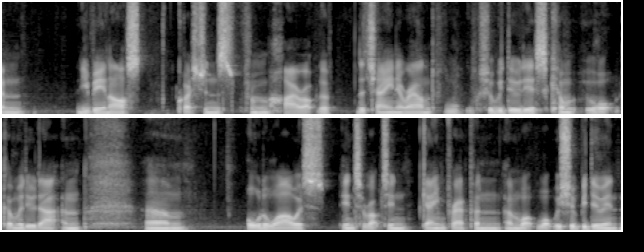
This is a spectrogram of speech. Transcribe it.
and you being asked questions from higher up the, the chain around should we do this, can what can we do that, and um, all the while it's interrupting game prep and, and what, what we should be doing.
